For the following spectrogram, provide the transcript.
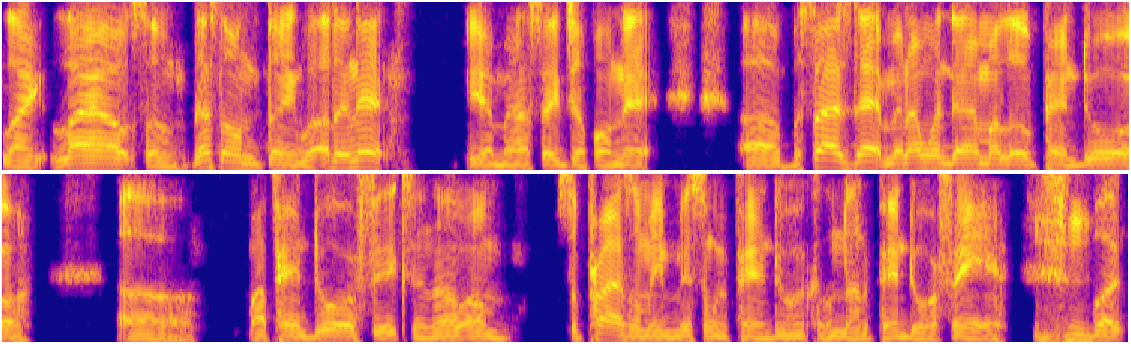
like loud. So that's the only thing. But other than that, yeah, man, I say jump on that. Uh, besides that, man, I went down my little Pandora, uh, my Pandora fix, and I'm, I'm surprised I'm even messing with Pandora because I'm not a Pandora fan. But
